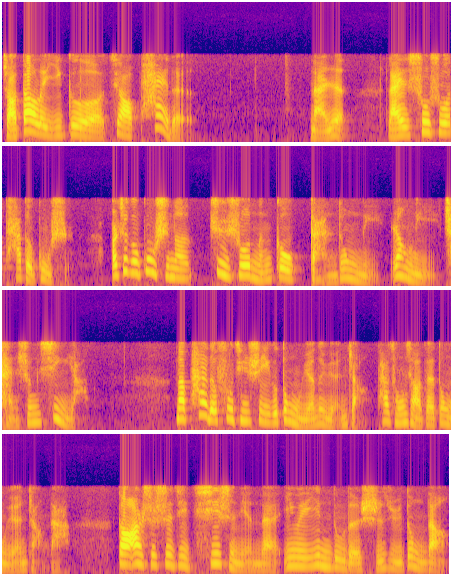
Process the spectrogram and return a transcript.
找到了一个叫派的男人。来说说他的故事，而这个故事呢，据说能够感动你，让你产生信仰。那派的父亲是一个动物园的园长，他从小在动物园长大。到二十世纪七十年代，因为印度的时局动荡，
